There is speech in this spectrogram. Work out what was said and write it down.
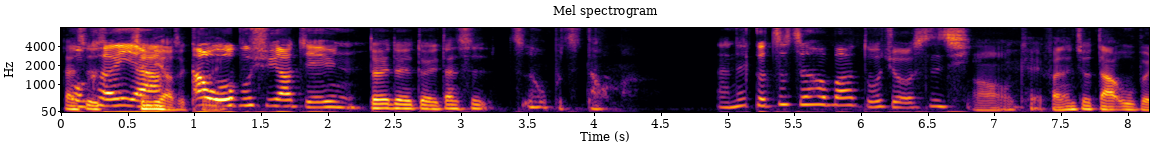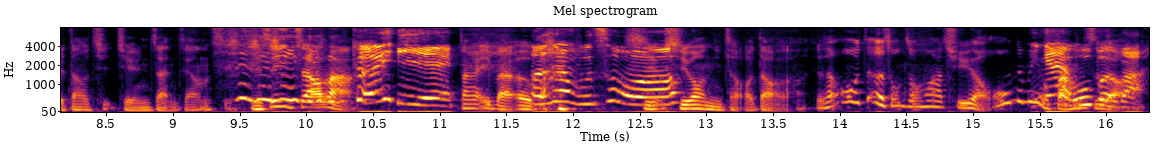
但是我可以啊，啊，我又不需要捷运。对对对，但是之后不知道嘛。啊，那个这之后不知道多久的事情。哦，OK，反正就搭 Uber 到捷捷运站这样子，也是一招啦。可以耶，大概一百二，好像不错哦。希希望你找得到了，就说哦，这二重中化区哦，哦那边有应该有 Uber 吧？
